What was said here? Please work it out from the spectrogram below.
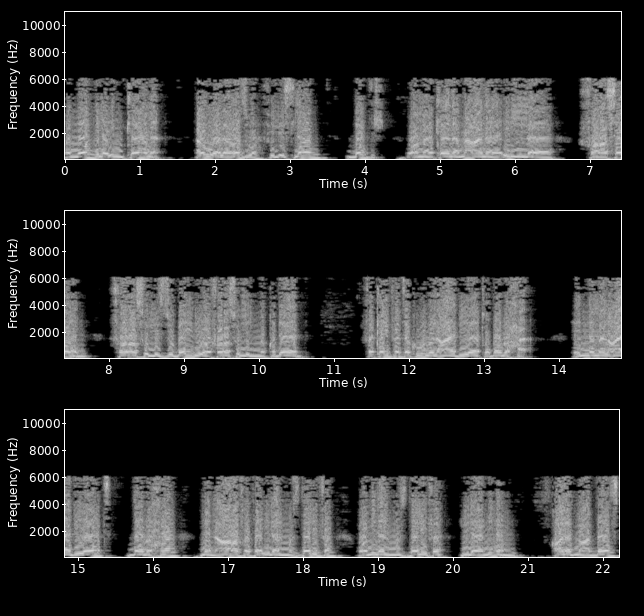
والله لئن كان أول غزوة في الإسلام بدر. وما كان معنا إلا فرسان فرس للزبير وفرس للمقداد. فكيف تكون العاديات ضبحا؟ إنما العاديات ضبحا من عرفة إلى المزدلفة ومن المزدلفة إلى منن. قال ابن عباس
